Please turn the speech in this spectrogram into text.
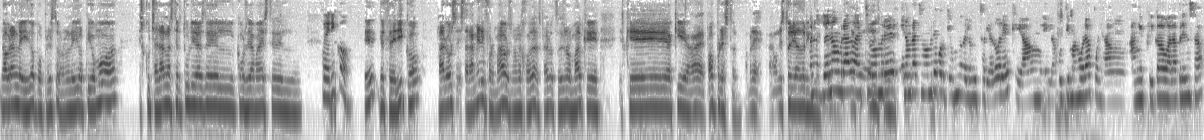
no habrán leído por Presto, no habrán leído al Pío Moa, escucharán las tertulias del, ¿cómo se llama este? Del Federico. ¿Eh? Del Federico. Claro, estarán bien informados, no me jodas, claro. Entonces es normal que, es que aquí, ah, Paul Preston, hombre, un historiador Bueno, yo he nombrado a este hombre, he nombrado a este hombre porque es uno de los historiadores que han, en las últimas horas, pues han, han explicado a la prensa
